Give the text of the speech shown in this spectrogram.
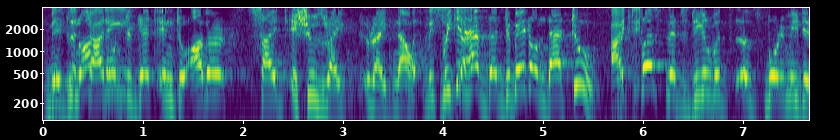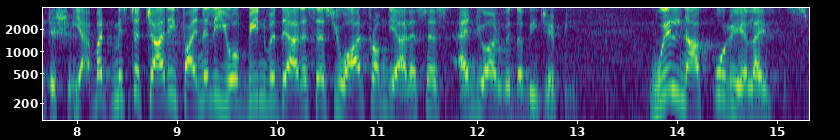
They Mr. do not Chari, want to get into other side issues right right now. Mr. We can Ch have that debate on that too. But first, let's deal with uh, more immediate issues. Yeah, but Mr. Chari, finally, you have been with the RSS, you are from the RSS, and you are with the BJP. will Nagpur realize this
